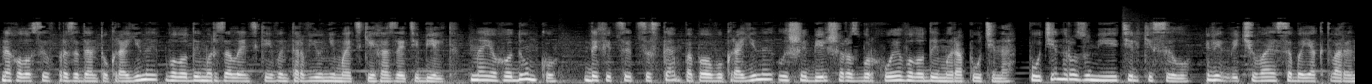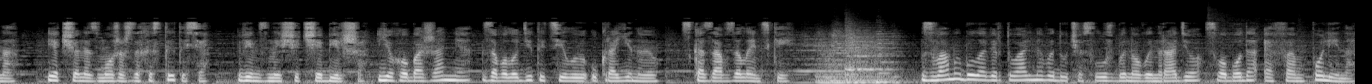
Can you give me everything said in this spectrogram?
наголосив президент України Володимир Зеленський в інтерв'ю німецькій газеті Більд. На його думку, дефіцит систем ППО в Україні лише більше розбурхує Володимира Путіна. Путін розуміє тільки силу. Він відчуває себе як тварина. Якщо не зможеш захиститися, він знищить ще більше. Його бажання заволодіти цілою Україною, сказав Зеленський. З вами була віртуальна ведуча служби новин Радіо Свобода ФМ Поліна.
